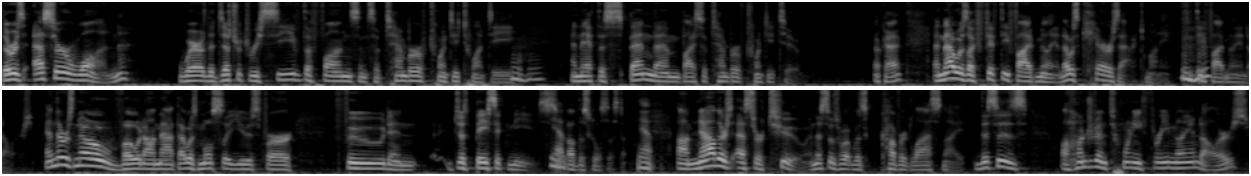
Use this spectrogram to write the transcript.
there was ESSER one, where the district received the funds in September of 2020, Mm-hmm. and they have to spend them by September of 22. Okay. And that was like 55 million. That was CARES Act money, Mm-hmm. $55 million. And there was no vote on that. That was mostly used for food and just basic needs Yep. of the school system. Yep. Um, now there's ESSER two, and this is what was covered last night. This is 123 million dollars.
